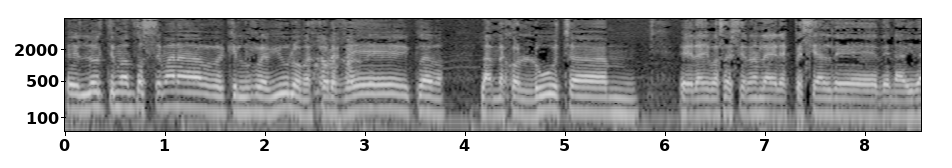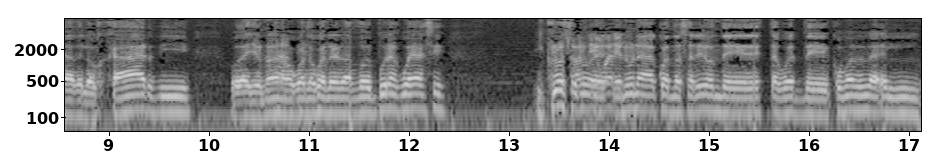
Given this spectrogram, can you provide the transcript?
en las últimas dos semanas que el review lo mejor, mejor de, claro, la mejor lucha. mm, El año pasado hicieron la, el especial de, de Navidad de los Hardy, o de Año Nuevo, no me acuerdo cuál era las dos, puras weas así. Incluso en, una, cuando salieron de, de esta web de, ¿cómo era el,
